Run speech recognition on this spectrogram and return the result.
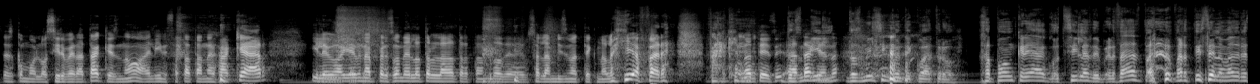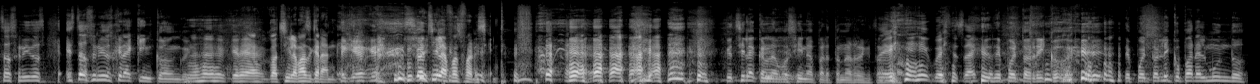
o sea, Es como los ciberataques, ¿no? Alguien está tratando de hackear y luego hay una persona del otro lado tratando de usar la misma tecnología para, para que no te ataquen, 2000 ¿no? 2054. Japón crea Godzilla de verdad para partirse la madre de Estados Unidos. Estados Unidos crea King Kong, güey. Crea Godzilla más grande. Que- Godzilla fosforescente. Godzilla con la bocina para tonar reggaetón. Sí, güey, exacto. De Puerto Rico, güey. De Puerto Rico para el mundo.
